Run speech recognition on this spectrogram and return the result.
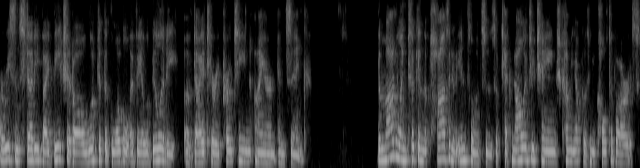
A recent study by Beach et al. looked at the global availability of dietary protein, iron, and zinc. The modeling took in the positive influences of technology change, coming up with new cultivars,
